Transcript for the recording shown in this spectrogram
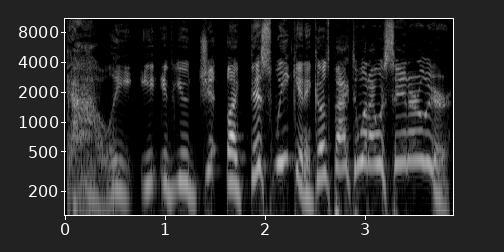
golly, if you j- like this weekend, it goes back to what I was saying earlier.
